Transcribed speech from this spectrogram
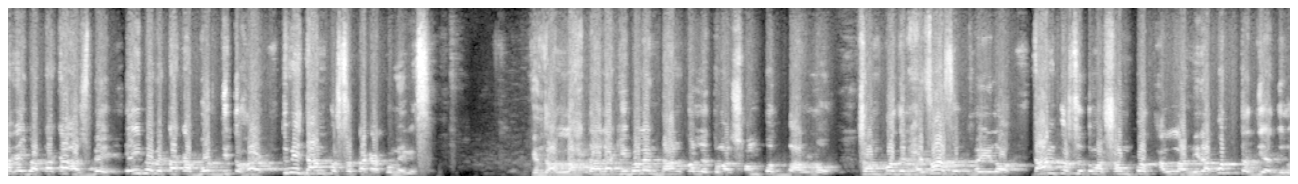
লাগাইবা, টাকা আসবে। এইভাবে টাকা বর্ধিত হয়। তুমি দান করছ, টাকা কমে গেছে। কিন্তু আল্লাহ তাআলা কি বলেন? দান করলে তোমার সম্পদ বাড়লো, সম্পদের হেফাজত হইল। দান করছ, তোমার সম্পদ আল্লাহ নিরাপত্তা দিয়া দিল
